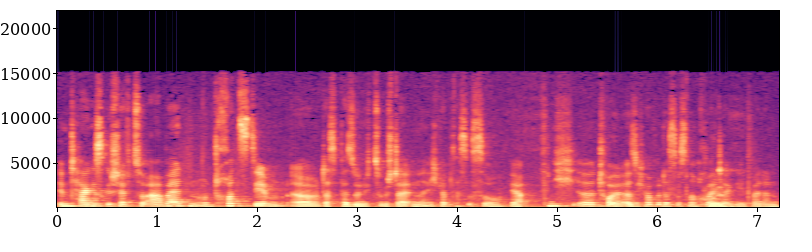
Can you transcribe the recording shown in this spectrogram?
im Tagesgeschäft zu arbeiten und trotzdem äh, das persönlich zu gestalten. Ne? Ich glaube, das ist so, ja, finde ich äh, toll. Also ich hoffe, dass es noch cool. weitergeht, weil dann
